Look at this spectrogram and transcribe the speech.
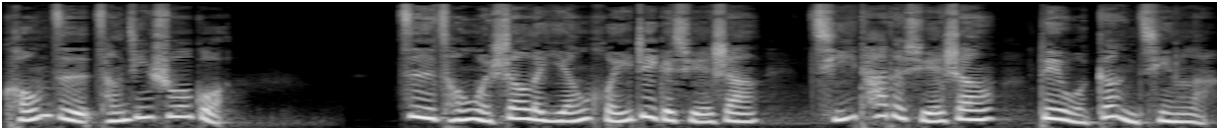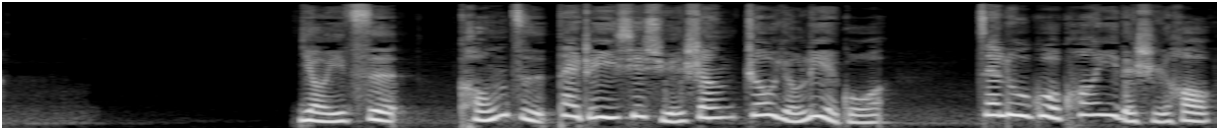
孔子曾经说过：“自从我收了颜回这个学生。”其他的学生对我更亲了。有一次，孔子带着一些学生周游列国，在路过匡邑的时候，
